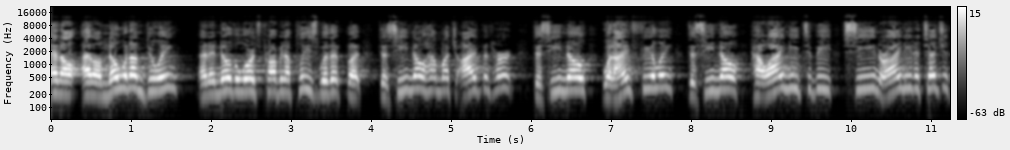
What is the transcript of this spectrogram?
and, I'll, and I'll know what I'm doing, and I know the Lord's probably not pleased with it, but does He know how much I've been hurt? Does He know what I'm feeling? Does He know how I need to be seen or I need attention?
